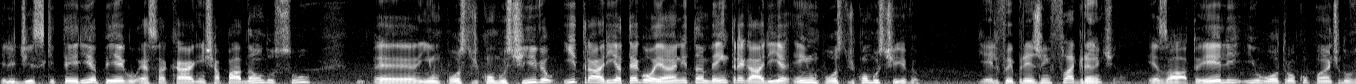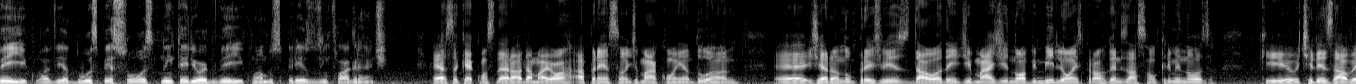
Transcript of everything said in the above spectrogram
Ele disse que teria pego essa carga em Chapadão do Sul, é, em um posto de combustível e traria até Goiânia e também entregaria em um posto de combustível. E ele foi preso em flagrante, né? Exato, ele e o outro ocupante do veículo. Havia duas pessoas no interior do veículo, ambos presos em flagrante. Essa que é considerada a maior apreensão de maconha do ano, é, gerando um prejuízo da ordem de mais de 9 milhões para a organização criminosa que utilizava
